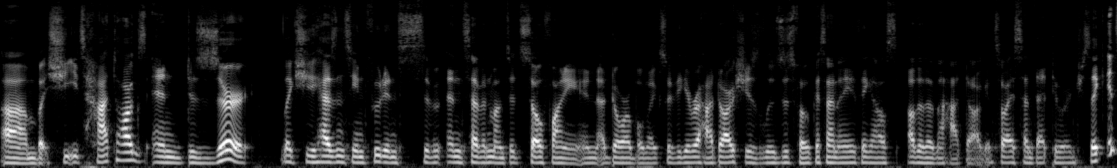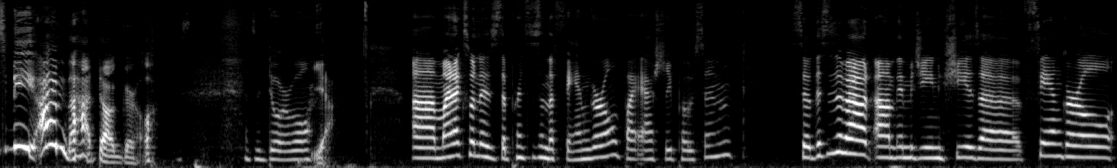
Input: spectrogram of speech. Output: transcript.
um, but she eats hot dogs and dessert like she hasn't seen food in seven, in seven months. It's so funny and adorable. Like, so if you give her a hot dog, she just loses focus on anything else other than the hot dog. And so I sent that to her, and she's like, "It's me. I'm the hot dog girl." That's adorable. Yeah. Um, my next one is The Princess and the Fangirl by Ashley Poston. So this is about um, Imogene. She is a fangirl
